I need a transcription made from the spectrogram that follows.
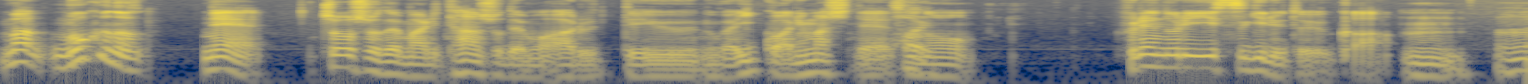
まあ僕のね長所でもあり短所でもあるっていうのが一個ありまして、そのフレンドリーすぎるというか、うん。う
